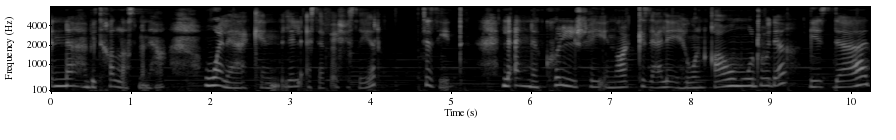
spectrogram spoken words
أنه بيتخلص منها. ولكن للأسف إيش يصير؟ تزيد. لأن كل شيء نركز عليه ونقاوم وجوده يزداد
